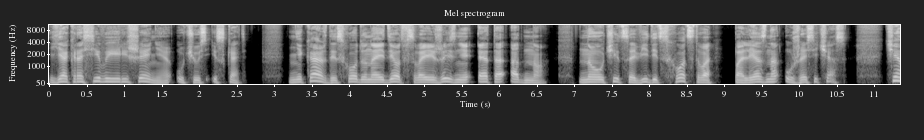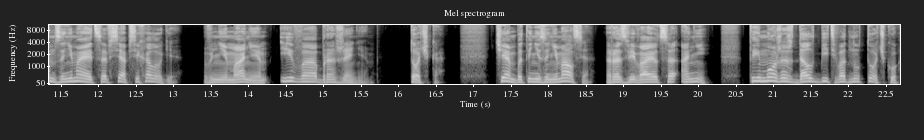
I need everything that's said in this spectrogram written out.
Я красивые решения учусь искать. Не каждый сходу найдет в своей жизни это одно. Но учиться видеть сходство полезно уже сейчас. Чем занимается вся психология? Вниманием и воображением. Точка. Чем бы ты ни занимался, развиваются они. Ты можешь долбить в одну точку,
